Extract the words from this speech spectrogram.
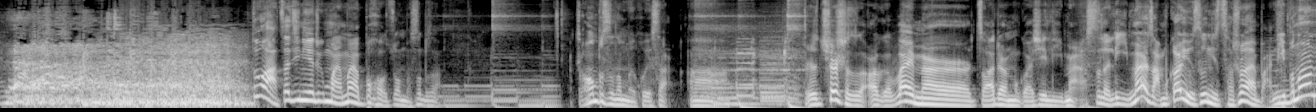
对吧？这几年这个买卖不好做嘛，是不是？真不是那么一回事儿啊！这确实是二哥，外面脏点没关系，里面是了，里面咱们哥有时候你出来吧，你不能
